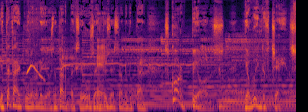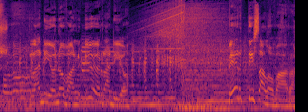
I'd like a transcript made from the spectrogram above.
Ja tätä ei kuulla radiosta tarpeeksi usein. Ei. Kyseessä on nimittäin Scorpions ja Wind of Change. Radio Novan Yöradio. Pertti Salovaara.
